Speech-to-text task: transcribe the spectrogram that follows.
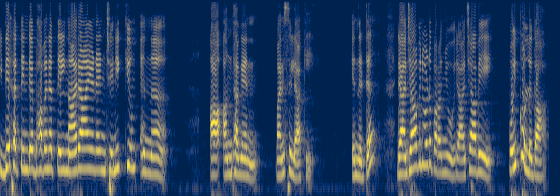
ഇദ്ദേഹത്തിന്റെ ഭവനത്തിൽ നാരായണൻ ജനിക്കും എന്ന് ആ അന്ധകൻ മനസ്സിലാക്കി. എന്നിട്ട് രാജാവിനോട് പറഞ്ഞു രാജാവേ പൊയ്ക്കൊള്ളുക.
